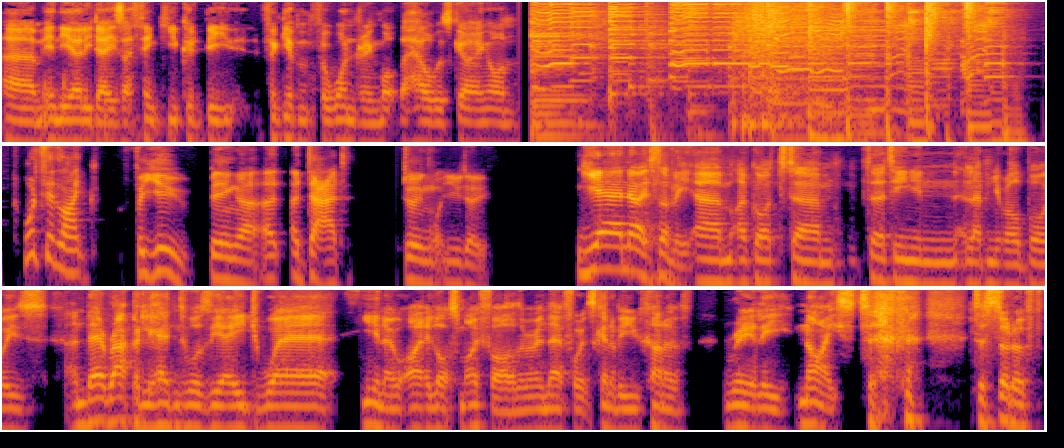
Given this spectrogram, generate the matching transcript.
um, in the early days, I think you could be forgiven for wondering what the hell was going on. What's it like for you being a, a dad doing what you do? Yeah, no, it's lovely. Um, I've got um, 13 and 11 year old boys, and they're rapidly heading towards the age where, you know, I lost my father, and therefore it's going to be kind of really nice to, to sort of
